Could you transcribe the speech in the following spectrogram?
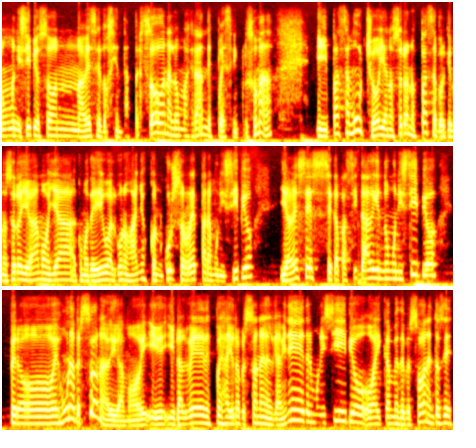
un municipio son a veces 200 personas, los más grandes puede ser incluso más, y pasa mucho, y a nosotros nos pasa, porque nosotros llevamos ya, como te digo, algunos años con curso red para municipios, y a veces se capacita a alguien de un municipio pero es una persona, digamos, y, tal vez después hay otra persona en el gabinete del municipio o hay cambios de persona, entonces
